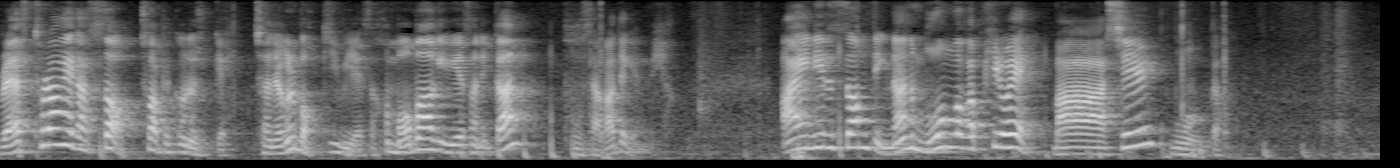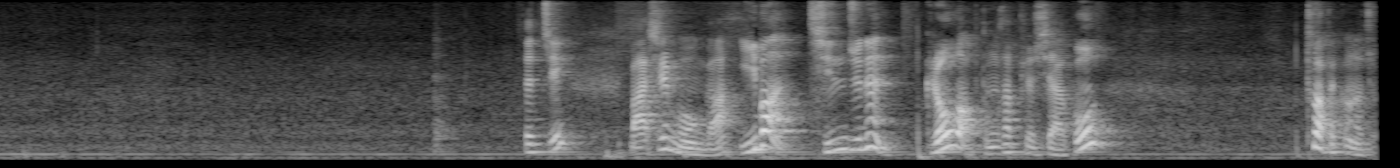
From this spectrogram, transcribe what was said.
레스토랑에 갔어. to 앞에 끊어줄게. 저녁을 먹기 위해서. 그럼 뭐뭐 하기 위해서니까 부사가 되겠네요. I need something. 나는 무언가가 필요해. 마실 무언가. 됐지? 마실 무언가. 2번 진주는 grow up 동사 표시하고 to 앞에 끊어줘.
